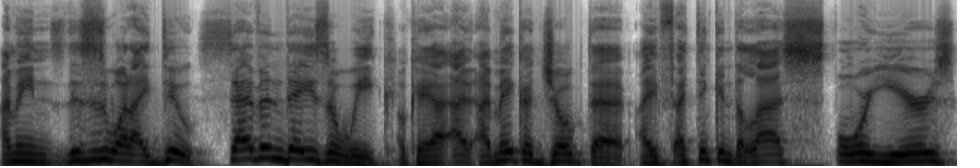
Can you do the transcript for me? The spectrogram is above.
I mean, this is what I do seven days a week. Okay. I, I make a joke that i I think in the last four years,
